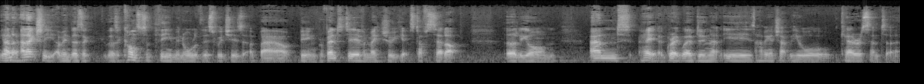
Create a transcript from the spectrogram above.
And, Yeah. and actually, I mean, there's a there's a constant theme in all of this, which is about being preventative and making sure you get stuff set up early on. And hey, a great way of doing that is having a chat with your carer centre,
